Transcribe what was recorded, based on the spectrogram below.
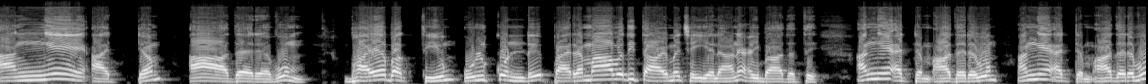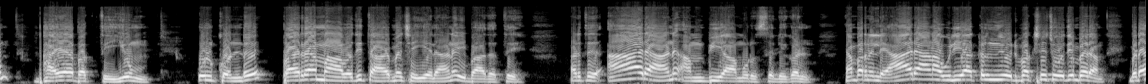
അങ്ങേ അറ്റം ആദരവും. ഭയഭക്തിയും ഉൾക്കൊണ്ട് പരമാവധി താഴ്മ ചെയ്യലാണ് ഇബാദത്ത്. അങ്ങേ അറ്റം ആദരവും അങ്ങേ അറ്റം ആദരവും ഭയഭക്തിയും ഉൾക്കൊണ്ട് പരമാവധി താഴ്മ ചെയ്യലാണ് ഇബാദത്ത്. അടുത്ത് ആരാണ് അംബിയ മുർസലുകൾ? ഞാൻ പറഞ്ഞില്ലേ ആരാണ് ഔലിയാക്കൾ എന്ന് ഒരു പക്ഷേ ചോദ്യം വരാം. ഇവിടെ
